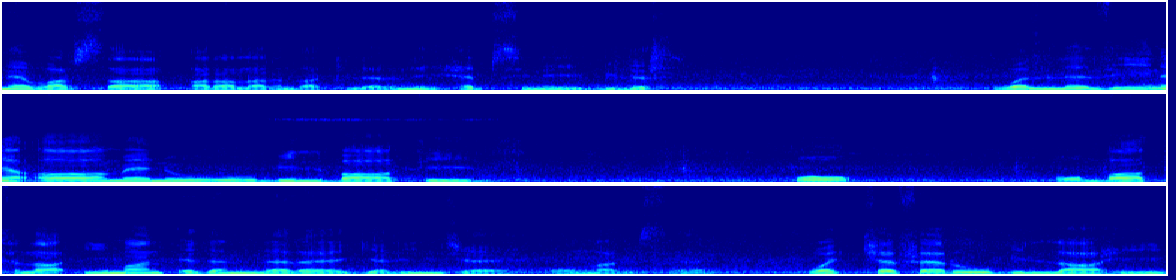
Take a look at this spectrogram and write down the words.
ne varsa aralarındakilerini hepsini bilir. وَالَّذ۪ينَ آمَنُوا بِالْبَاطِلِ O o batıla iman edenlere gelince onlar ise ve keferu billahi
